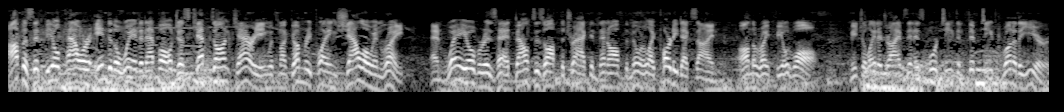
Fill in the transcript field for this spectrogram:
Opposite field power into the wind, and that ball just kept on carrying with Montgomery playing shallow in right and way over his head, bounces off the track and then off the Miller Lite party deck sign on the right field wall. Michelena drives in his 14th and 15th run of the year.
